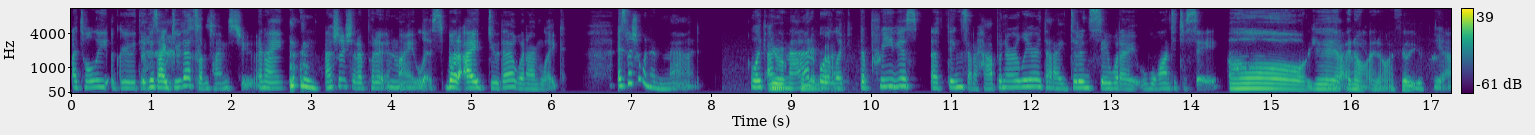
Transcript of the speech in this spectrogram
I totally agree with you because I do that sometimes too. And I actually should have put it in my list, but I do that when I'm like, especially when I'm mad. Like I'm You're- mad, you're or mad. like the previous uh, things that happened earlier that I didn't say what I wanted to say. oh yeah, yeah, yeah. I know, I know. I feel you. Yeah,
